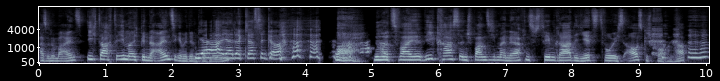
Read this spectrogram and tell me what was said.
Also Nummer eins, ich dachte immer, ich bin der Einzige mit dem ja, Problem. Ja, ja, der Klassiker. boah, Nummer zwei, wie krass entspannt sich mein Nervensystem gerade jetzt, wo ich es ausgesprochen habe.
